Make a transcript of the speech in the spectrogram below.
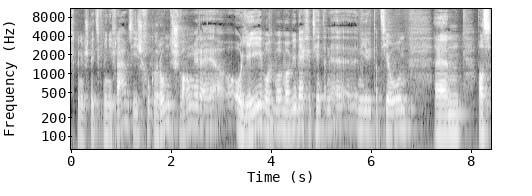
ich bin im Spitz auf meine Frau, sie ist kugelrund, schwanger, äh, oh je, wo, wo, wo wir merken, sie hat eine, eine Irritation. Ähm, was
